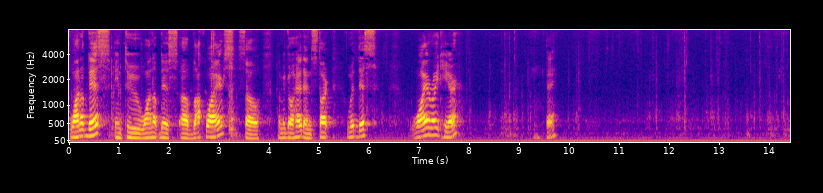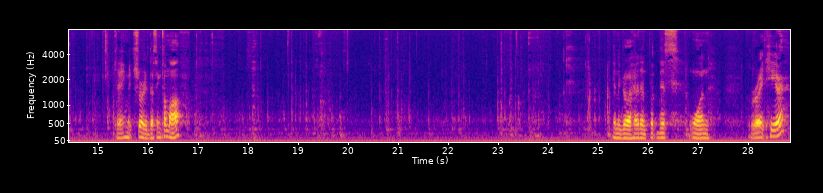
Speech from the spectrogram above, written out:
one of this into one of this uh, block wires. So let me go ahead and start with this wire right here. Okay. Okay make sure it doesn't come off. I'm gonna go ahead and put this one right here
